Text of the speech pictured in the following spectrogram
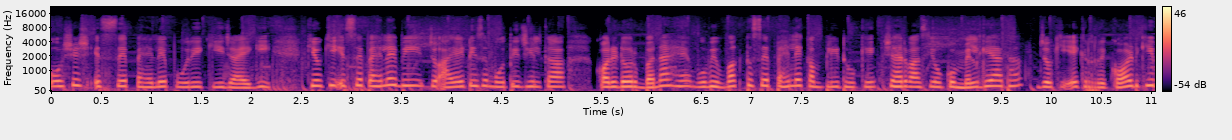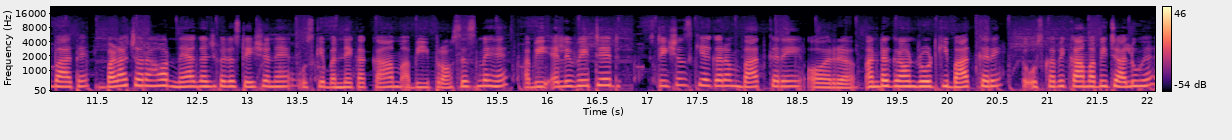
कोशिश इससे पहले पूरी की जाएगी, क्योंकि इससे पहले भी जो आईआईटी से मोती झील का कॉरिडोर बना है, वो भी वक्त से पहले कंप्लीट कंप्लीट होके शहरवासियों को मिल गया था, जो कि एक रिकॉर्ड की बात है। बड़ा चौराहा और नयागंज का जो स्टेशन है, उसके बनने का काम अभी प्रोसेस में है। अभी एलिवेटेड स्टेशन की अगर हम बात करें और अंडरग्राउंड रोड की बात करें तो उसका भी काम अभी चालू है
